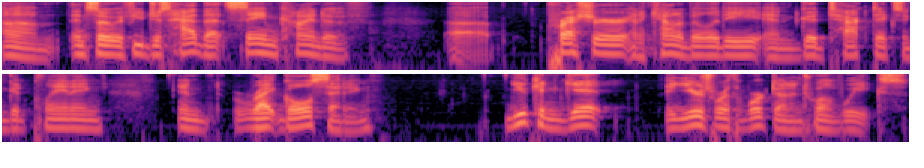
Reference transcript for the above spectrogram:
Um, and so if you just had that same kind of uh, pressure and accountability and good tactics and good planning and right goal setting, you can get a year's worth of work done in 12 weeks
